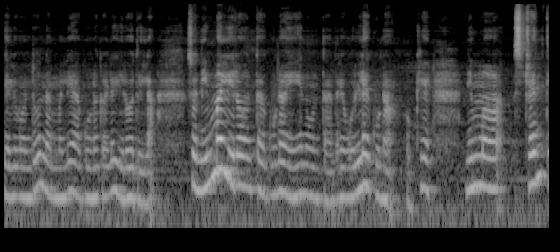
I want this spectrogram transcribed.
ಕೆಲವೊಂದು ನಮ್ಮಲ್ಲಿ ಆ ಗುಣಗಳು ಇರೋದಿಲ್ಲ. ಸೊ ನಿಮ್ಮಲ್ಲಿರೋವಂಥ ಗುಣ ಏನು ಅಂತ ಅಂದರೆ ಒಳ್ಳೆ ಗುಣ ಓಕೆ ನಿಮ್ಮ ಸ್ಟ್ರೆಂತ್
